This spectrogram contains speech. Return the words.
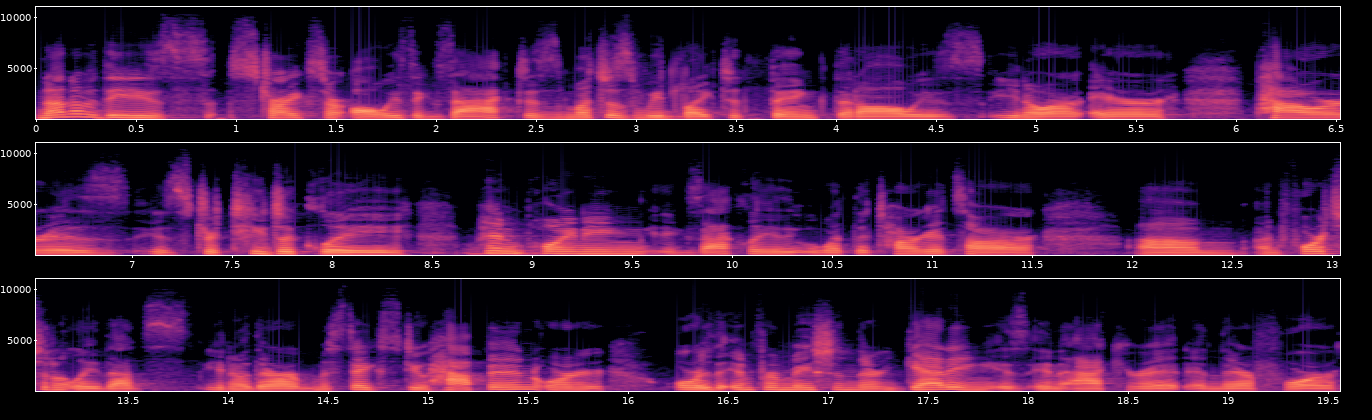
none of these strikes are always exact as much as we'd like to think that always, you know, our air power is, is strategically mm-hmm. pinpointing exactly what the targets are. Um, unfortunately, that's, you know, there are mistakes do happen or, or the information they're getting is inaccurate and therefore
